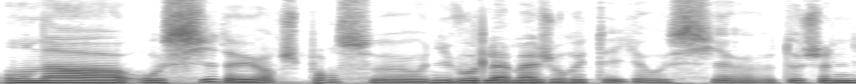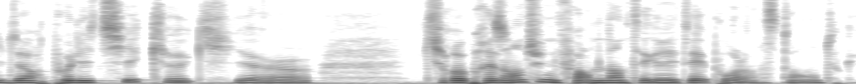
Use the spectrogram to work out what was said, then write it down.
On a aussi, d'ailleurs, je pense, euh, au niveau de la majorité, il y a aussi de jeunes leaders politiques qui, qui représentent une forme d'intégrité pour l'instant, en tout cas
